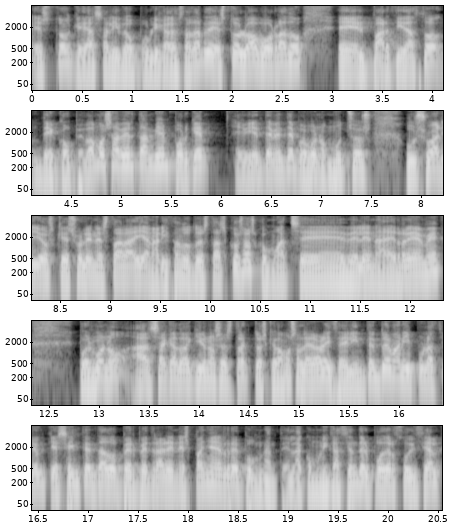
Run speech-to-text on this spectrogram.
esto que ha salido publicado esta tarde. Esto lo ha borrado el partidazo de Cope. Vamos a ver también por qué Evidentemente, pues bueno, muchos usuarios que suelen estar ahí analizando todas estas cosas, como H de RM, pues bueno, han sacado aquí unos extractos que vamos a leer ahora. Dice: el intento de manipulación que se ha intentado perpetrar en España es repugnante. La comunicación del Poder Judicial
